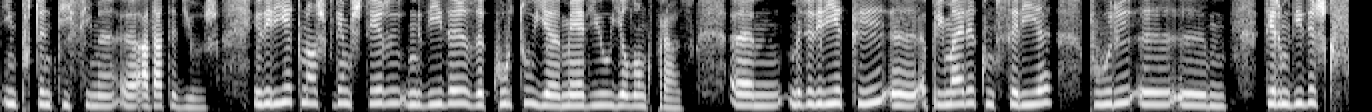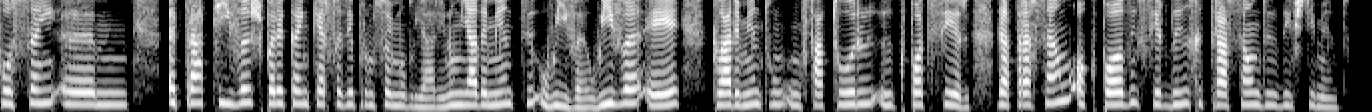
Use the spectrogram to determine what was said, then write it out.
importantíssima uh, à data de hoje. Eu diria que nós podemos ter medidas a curto e a médio e a longo prazo, um, mas eu diria que uh, a primeira começaria por uh, um, ter medidas que fossem um, atrativas para quem quer fazer promoção imobiliária, nomeadamente o IVA. O IVA é claramente um, um fator que pode ser de atração ou que pode ser de retração de, de de investimento.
